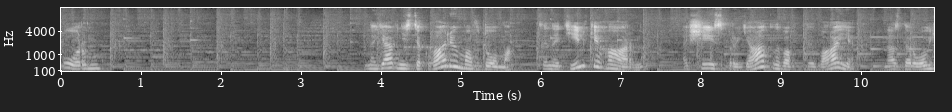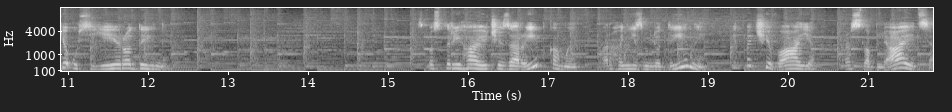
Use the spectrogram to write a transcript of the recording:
корм. Наявність акваріума вдома це не тільки гарно, а ще й сприятливо впливає на здоров'я усієї родини. Спостерігаючи за рибками, організм людини відпочиває, розслабляється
